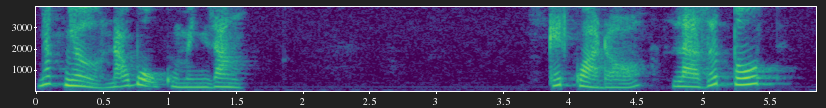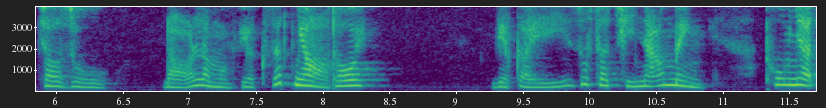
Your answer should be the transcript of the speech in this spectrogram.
nhắc nhở não bộ của mình rằng, kết quả đó là rất tốt, cho dù đó là một việc rất nhỏ thôi. Việc ấy giúp cho trí não mình thu nhận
